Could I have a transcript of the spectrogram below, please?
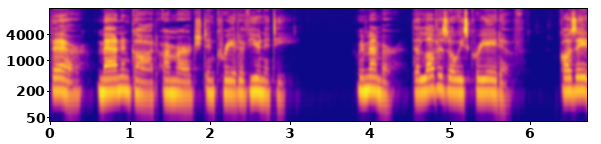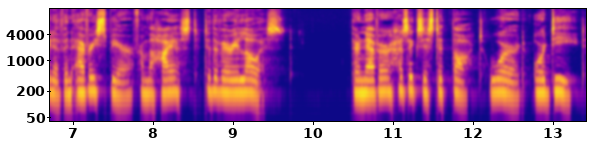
there man and God are merged in creative unity. Remember that love is always creative, causative in every sphere from the highest to the very lowest. There never has existed thought, word, or deed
